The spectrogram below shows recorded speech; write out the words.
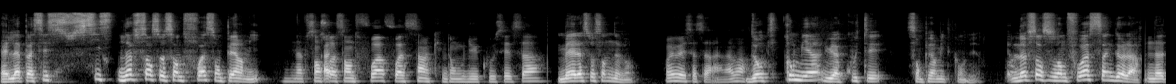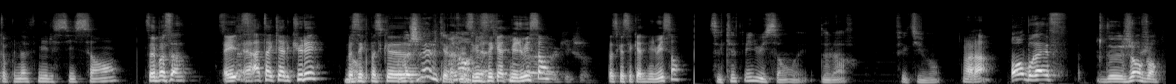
Elle a passé six- 960 fois son permis, 960 fois fois 5, donc du coup, c'est ça? Mais elle a 69 ans. Oui, oui, ça, ça n'a rien à voir. Donc combien lui a coûté son permis de conduire? 960 fois 5 dollars. Donc 9600. C'est pas ça Et, ah, t'as calculé Bah, parce que... Moi, je l'ai, le calcul. Parce que c'est 4800. Euh, quelque chose. Parce que c'est 4800. C'est 4800 oui, dollars, effectivement. Voilà. En bref, de Jean-Jean.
